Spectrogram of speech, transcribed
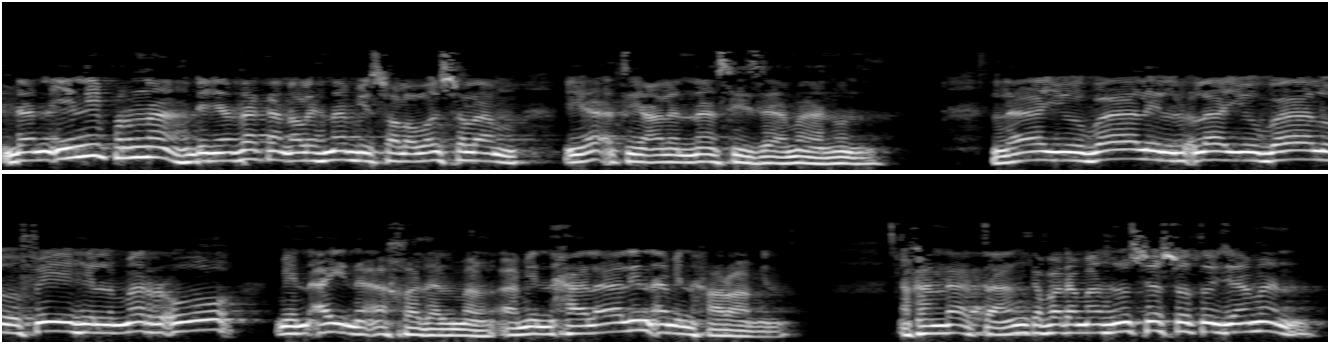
Dan ini pernah dinyatakan oleh Nabi sallallahu alaihi wasallam, "Ya'ti 'alan nasi zamanun la yubalil la yubalu fihi al-mar'u min aina akhadha al-mal, amin halalin amin haramin." Akan datang kepada manusia suatu zaman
